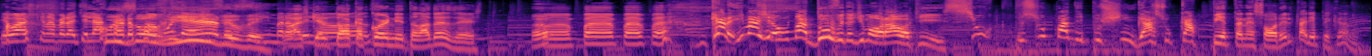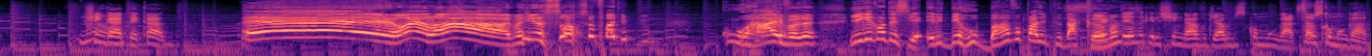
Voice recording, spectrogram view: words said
Eu acho que na verdade ele Coisa acorda com a mulher horrível, assim. Eu acho que ele toca a corneta lá do exército. Hã? Pam, pam, pam, pam. Cara, imagina uma dúvida de moral aqui. Se o, se o padre xingasse o capeta nessa hora, ele estaria pecando? Não. Xingar é pecado? Ei, olha lá! Imagina só se o padre Pio com raiva, né? E aí o que acontecia? Ele derrubava o padre Pio da cama. Certeza que ele xingava o diabo de excomungado. Sabe excomungado?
